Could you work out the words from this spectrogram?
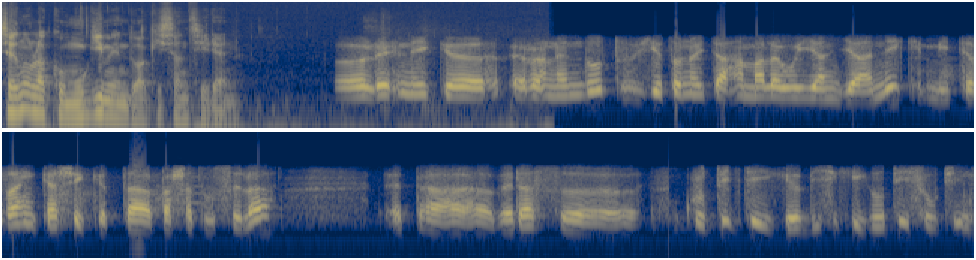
zer nolako mugimenduak izan ziren? Lehenik uh, erranen dut, hieton oita hamalauian janik, mitran kasik eta pasatu zela, eta beraz uh, gutitik, biziki guti zautin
